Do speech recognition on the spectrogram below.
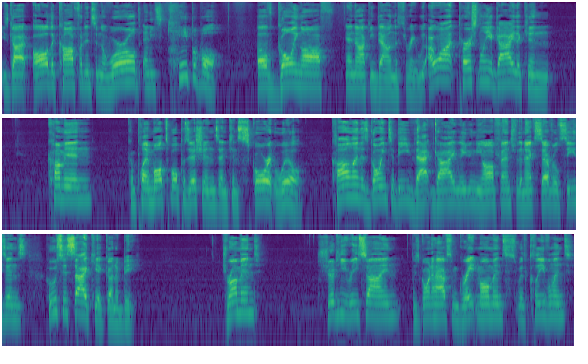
He's got all the confidence in the world, and he's capable of going off and knocking down the three. I want personally a guy that can come in, can play multiple positions, and can score at will. Collin is going to be that guy leading the offense for the next several seasons. Who's his sidekick going to be? Drummond, should he resign, is going to have some great moments with Cleveland.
